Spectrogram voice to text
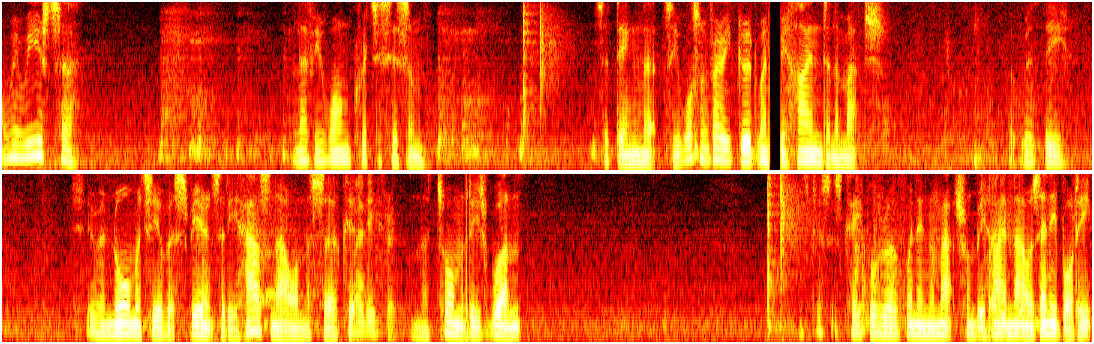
I mean, we used to levy one criticism to Ding that he wasn't very good when behind in a match. But with the sheer enormity of experience that he has now on the circuit and the tournament he's won, he's just as capable of winning a match from behind now as anybody.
